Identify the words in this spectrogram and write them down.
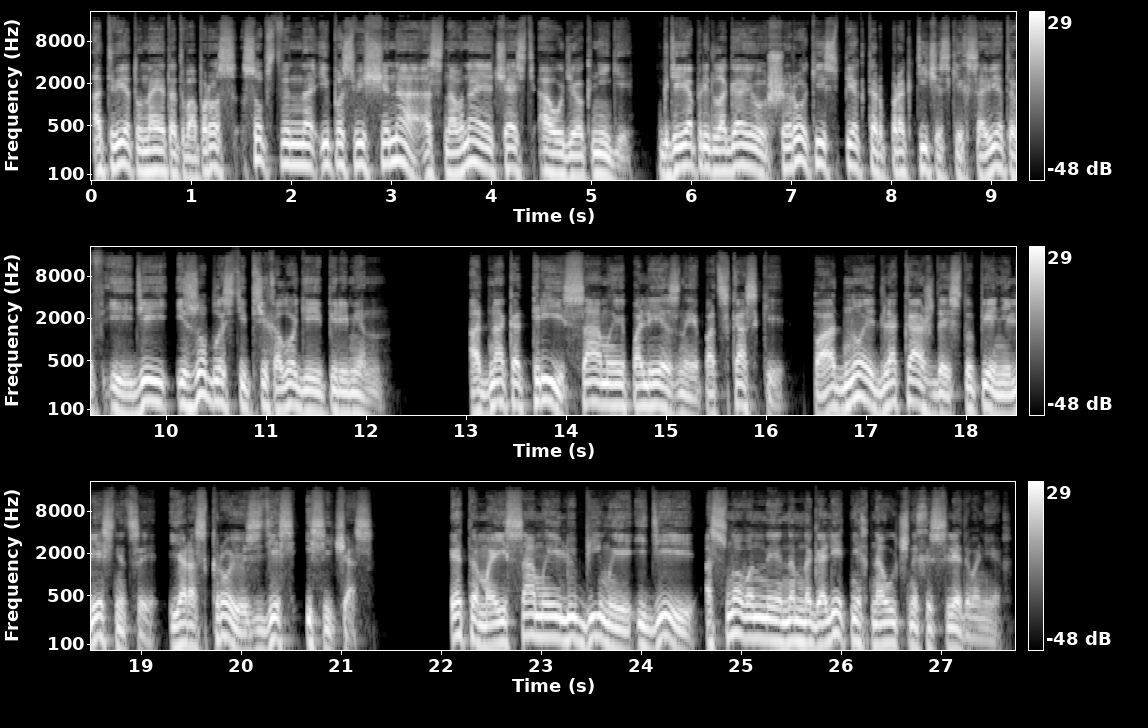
Ответу на этот вопрос, собственно, и посвящена основная часть аудиокниги, где я предлагаю широкий спектр практических советов и идей из области психологии перемен. Однако три самые полезные подсказки, по одной для каждой ступени лестницы, я раскрою здесь и сейчас. Это мои самые любимые идеи, основанные на многолетних научных исследованиях.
